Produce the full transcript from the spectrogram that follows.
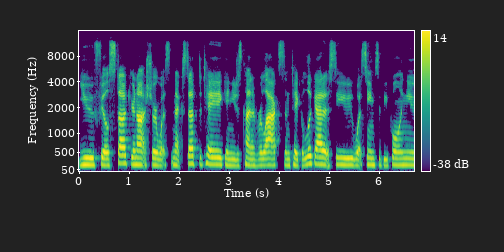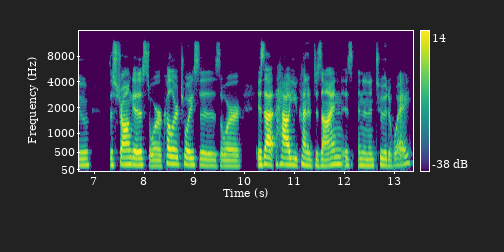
you feel stuck, you're not sure what's next step to take, and you just kind of relax and take a look at it, see what seems to be pulling you the strongest, or color choices, or is that how you kind of design is in an intuitive way?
